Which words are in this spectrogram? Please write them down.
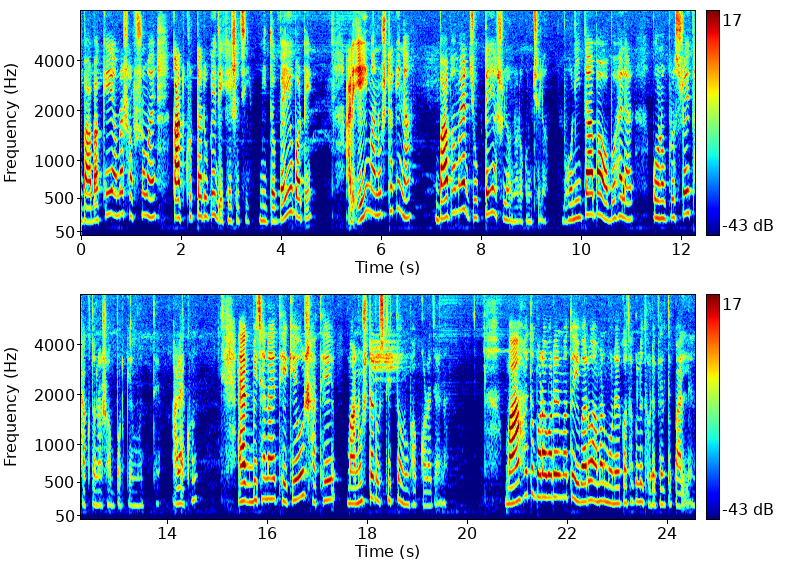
বাবাকে আমরা সবসময় কাঠখোট্টা রূপেই দেখে এসেছি, মিতব্যয়ও বটে। আর এই মানুষটা কি না, বাবা মায়ের যুগটাই আসলে অন্যরকম ছিল। ভনিতা বা অবহেলার কোনো প্রশ্রয় থাকতো না সম্পর্কের মধ্যে। আর এখন? এক বিছানায় থেকেও সাথে মানুষটার অস্তিত্ব অনুভব করা যায় না। মা হয়তো বরাবরের মতো এবারও আমার মনের কথাগুলো ধরে ফেলতে পারলেন।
